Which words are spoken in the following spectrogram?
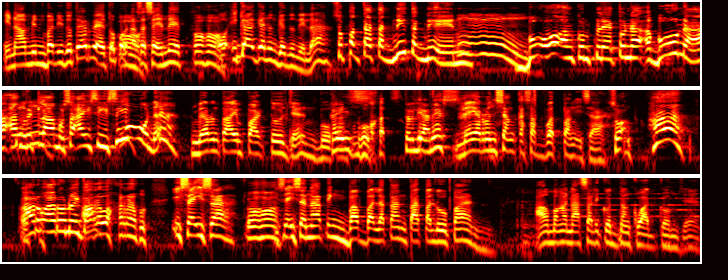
Inamin ba ni Duterte? Ito po, Oh. nasa Senate. Oho. O, igaganon-ganon nila. So, pagtatagni-tagniin, buo ang kumpleto na, ah, buo na ang reklamo sa ICC. Oo na. Meron tayong part 2 dyan bukas. Kay bukas. Trillanes. Meron siyang kasabwat pang isa. So, ha? Araw-araw na ito? Araw-araw, isa-isa. Oho. Isa-isa nating babalatan, tatalupan ang mga nasa likod ng Quadcom dyan.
